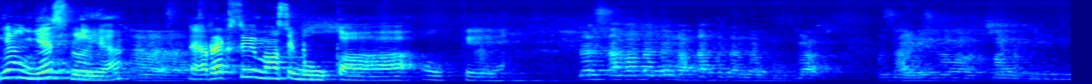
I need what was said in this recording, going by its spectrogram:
yang yes loh ya. Nek Rex sih masih buka. Oke. Okay. Terus apa tante nggak takut tante buka? usaha selama pandemi ini?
